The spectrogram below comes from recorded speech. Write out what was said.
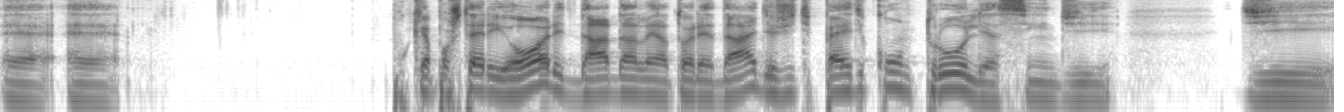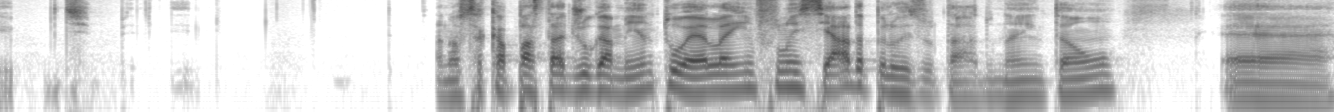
é, é porque a posteriori, dada a aleatoriedade, a gente perde controle, assim, de, de, a nossa capacidade de julgamento ela é influenciada pelo resultado, né? Então, é,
